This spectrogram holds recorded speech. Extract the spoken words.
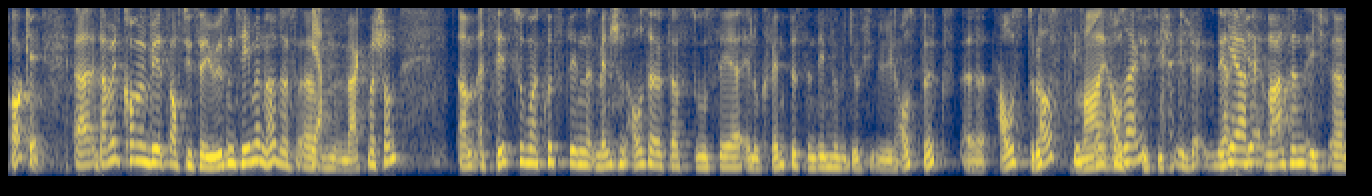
Okay, äh, damit kommen wir jetzt auf die seriösen Themen, ne? das ähm, Ja. merkt man schon. Ähm, erzählst du mal kurz den Menschen, außer dass du sehr eloquent bist, indem du wie du wie du dich ausdrückst, äh, ausdrückst, Ausziehst, mal ausziehst. Ich, der, Jörg. hier, Wahnsinn, ich äh,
